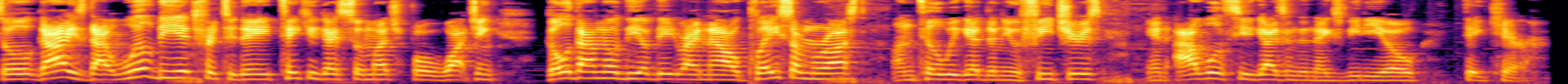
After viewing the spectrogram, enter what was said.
So guys, that will be it for today. Thank you guys so much for watching. Go download the update right now. Play some Rust until we get the new features. And I will see you guys in the next video. Take care.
